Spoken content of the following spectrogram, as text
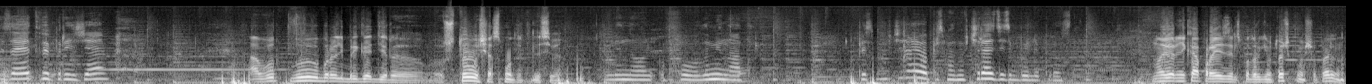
Из-за этого и приезжаем. А вот вы выбрали бригадира. Что вы сейчас смотрите для себя? Линоль, фу, ламинат. Мы вчера его присмотрели, мы вчера здесь были просто. Наверняка проездились по другим точкам еще, правильно?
